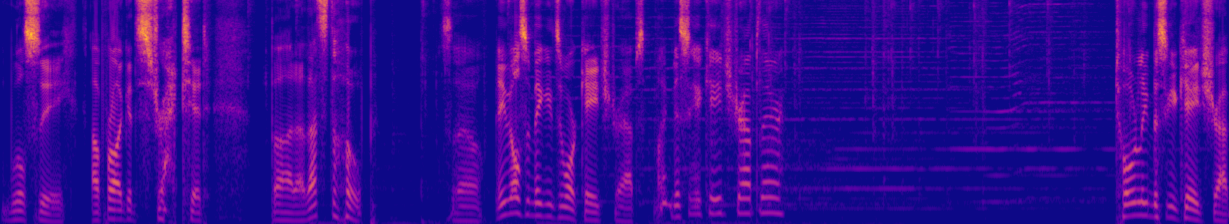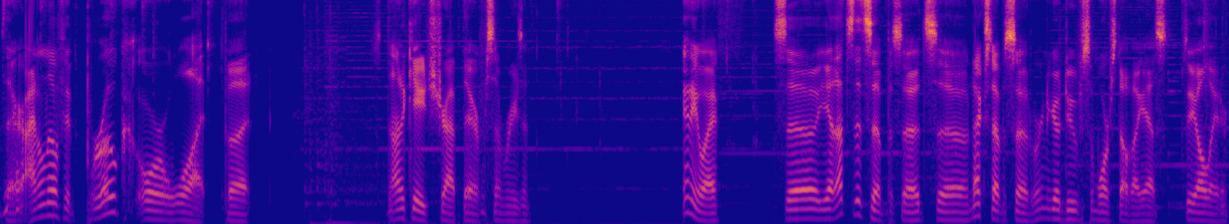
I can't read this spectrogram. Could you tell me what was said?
we'll see. I'll probably get distracted. But uh, that's the hope. So, maybe also making some more cage traps. Am I missing a cage trap there? Totally missing a cage trap there. I don't know if it broke or what, but not a cage trap there for some reason. Anyway, so yeah, that's this episode. So next episode, we're going to go do some more stuff, I guess. See y'all later.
